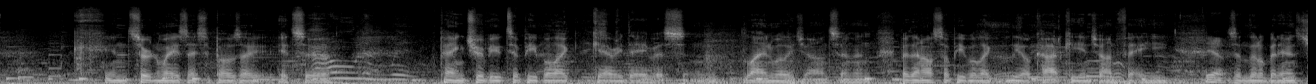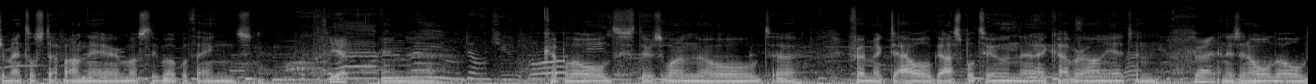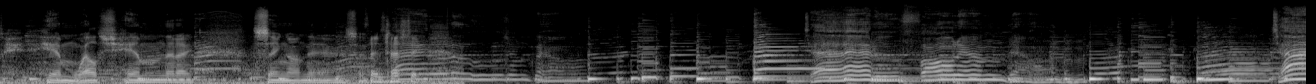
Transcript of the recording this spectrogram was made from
in certain ways, I suppose, I it's uh, paying tribute to people like Gary Davis and Blind Willie Johnson, and but then also people like Leo Kottke and John Fahey. yeah, There's a little bit of instrumental stuff on there, mostly vocal things yeah, and uh, a couple of old. There's one old uh, Fred McDowell gospel tune that I cover on it, and right. and there's an old old hymn, Welsh hymn that I sing on there. So Fantastic.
